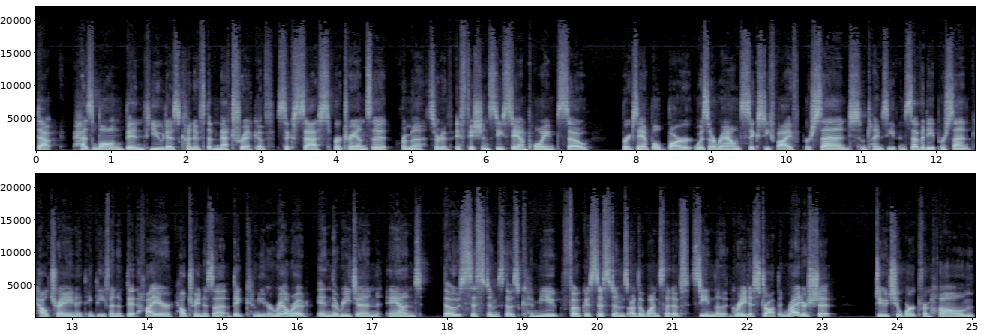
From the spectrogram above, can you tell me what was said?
That has long been viewed as kind of the metric of success for transit from a sort of efficiency standpoint. So, for example, BART was around 65%, sometimes even 70%. Caltrain, I think even a bit higher. Caltrain is a big commuter railroad in the region. And those systems, those commute focused systems, are the ones that have seen the greatest drop in ridership due to work from home.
